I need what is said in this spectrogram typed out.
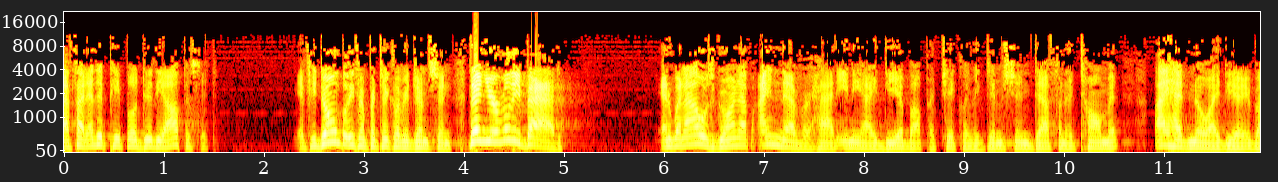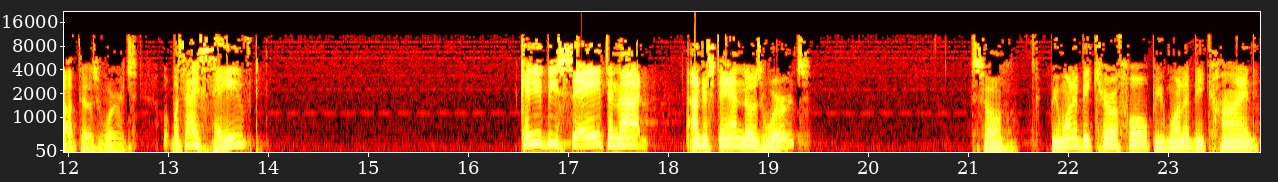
I've had other people do the opposite. If you don't believe in particular redemption, then you're really bad. And when I was growing up, I never had any idea about particular redemption, death, and atonement. I had no idea about those words. Was I saved? Can you be saved and not understand those words? So we want to be careful. We want to be kind.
